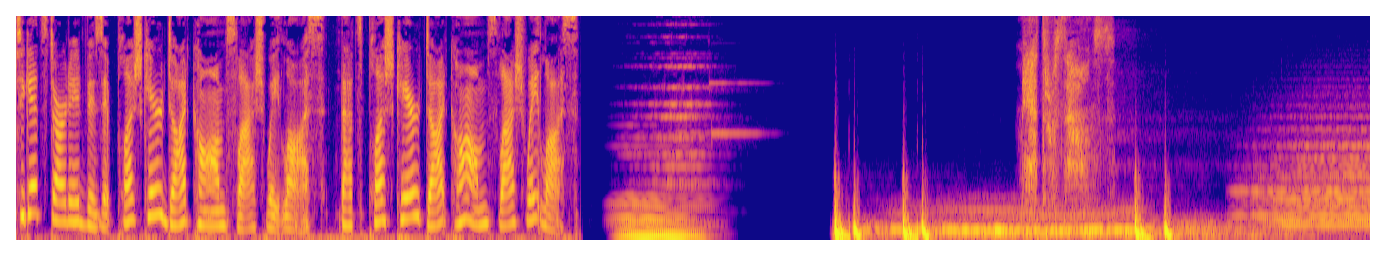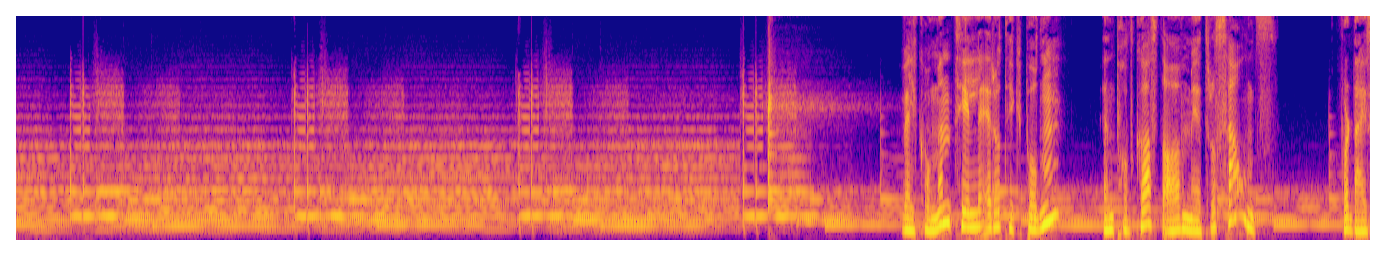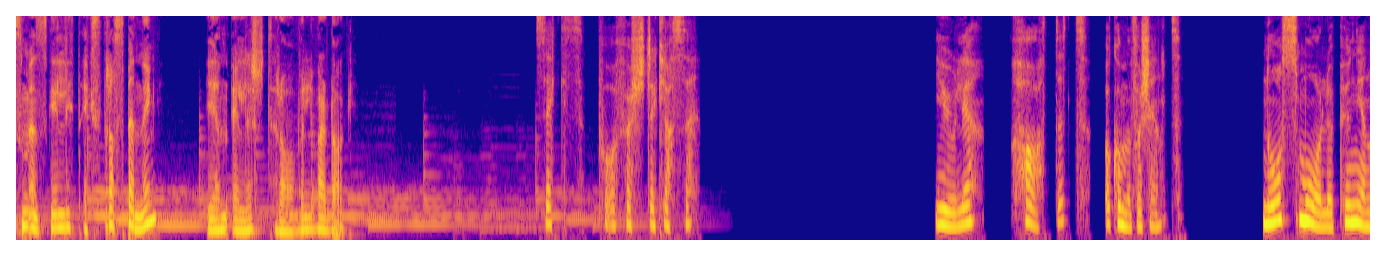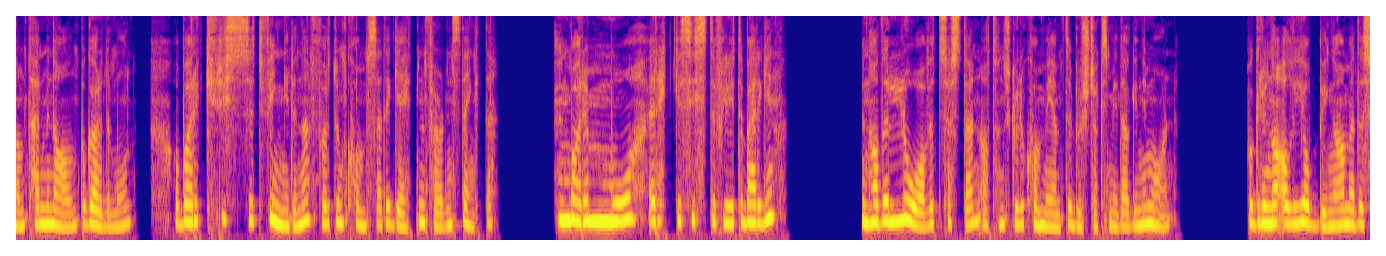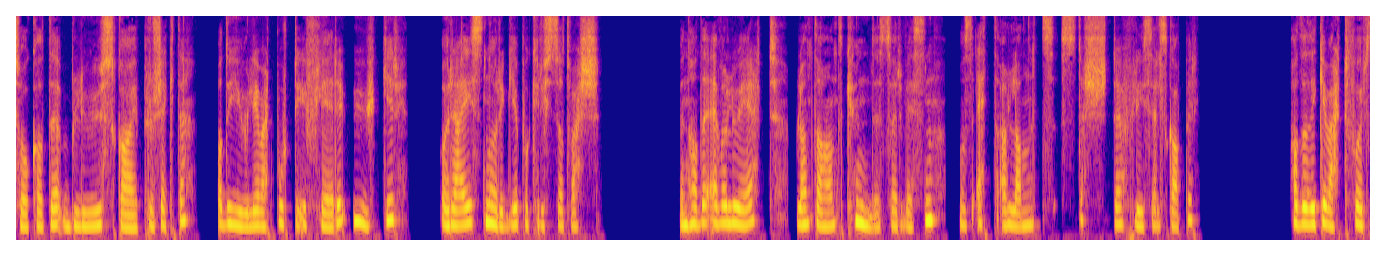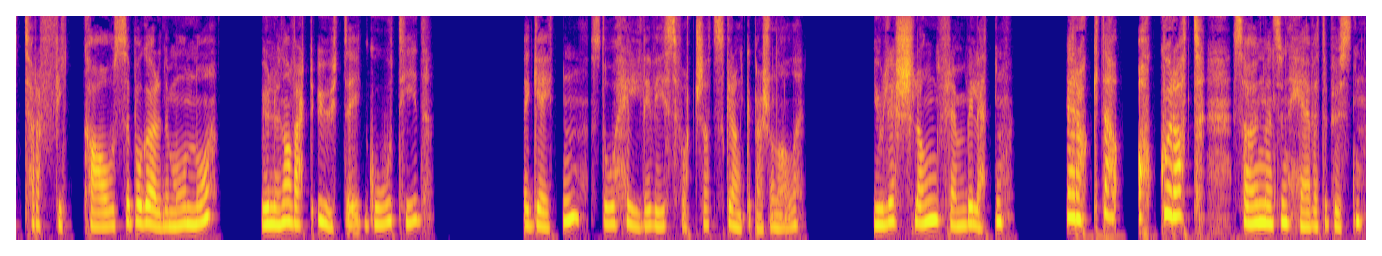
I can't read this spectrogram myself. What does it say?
To get started, visit plushcare.com slash weight loss. That's plushcare.com slash weight loss. Metro Sounds. Velkommen til Erotikkpodden, en podkast av Metro Sounds. For deg som ønsker litt ekstra spenning i en ellers travel hverdag. Sex på første klasse. Julie hatet å komme for sent. Nå småløp hun gjennom terminalen på Gardermoen og bare krysset fingrene for at hun kom seg til gaten før den stengte. Hun bare må rekke siste fly til Bergen. Hun hadde lovet søsteren at hun skulle komme hjem til bursdagsmiddagen i morgen. På grunn av all jobbinga med det såkalte Blue Sky-prosjektet hadde Julie vært borte i flere uker og reist Norge på kryss og tvers. Hun hadde evaluert blant annet kundeservicen hos et av landets største flyselskaper. Hadde det ikke vært for trafikkaoset på Gardermoen nå, ville hun ha vært ute i god tid. Ved gaten sto heldigvis fortsatt skrankepersonale. Julie slang frem billetten. Jeg rakk det akkurat, sa hun mens hun hev etter pusten.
